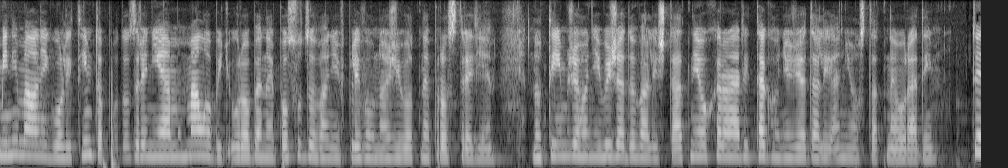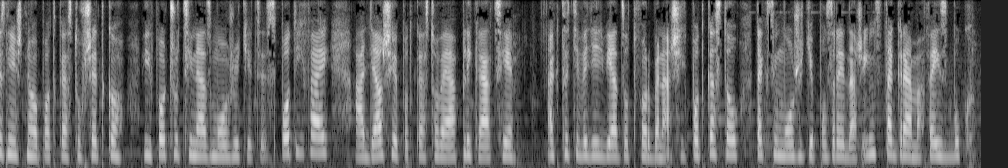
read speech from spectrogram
Minimálne kvôli týmto podozreniam malo byť urobené posudzovanie vplyvov na životné prostredie. No tým, že ho nevyžadovali štátni ochranári, tak ho nežiadali ani ostatné úrady. To je z dnešného podcastu všetko. Vypočuť si nás môžete cez Spotify a ďalšie podcastové aplikácie. Ak chcete vedieť viac o tvorbe našich podcastov, tak si môžete pozrieť náš Instagram a Facebook.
